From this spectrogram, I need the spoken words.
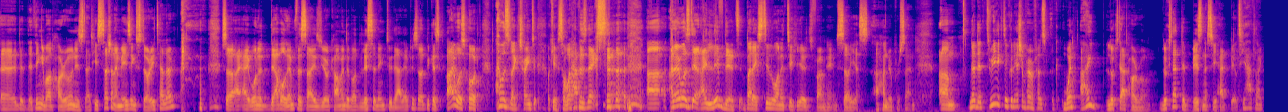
uh, the, the, thing about Haroon is that he's such an amazing storyteller. so I, I want to double emphasize your comment about listening to that episode because I was hooked. I was like trying to, okay, so what happens next? uh, and I was there. I lived it, but I still wanted to hear it from him. So yes, hundred percent. Um, now the three X liquidation preference. When I looked at Haroon, looked at the business he had built, he had like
